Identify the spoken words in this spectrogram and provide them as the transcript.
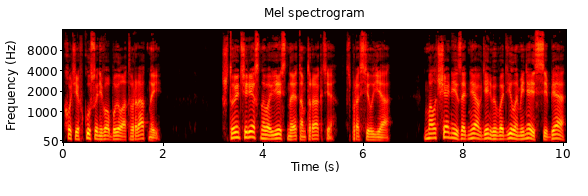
хоть и вкус у него был отвратный, «Что интересного есть на этом тракте?» — спросил я. Молчание изо дня в день выводило меня из себя,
